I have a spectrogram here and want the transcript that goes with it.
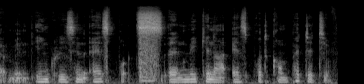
I mean, increasing exports and making our export competitive.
